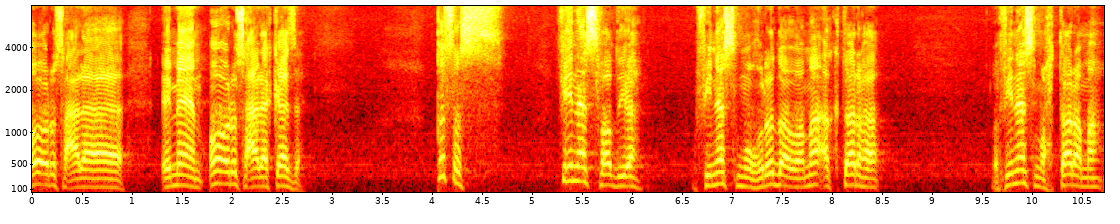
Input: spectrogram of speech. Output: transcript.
اقرص على امام اقرص على كذا. قصص. في ناس فاضية وفي ناس مغرضة وما أكترها وفي ناس محترمة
